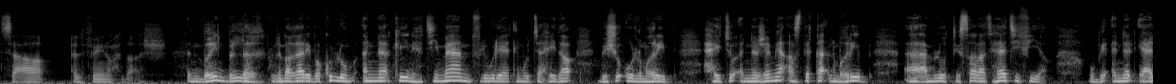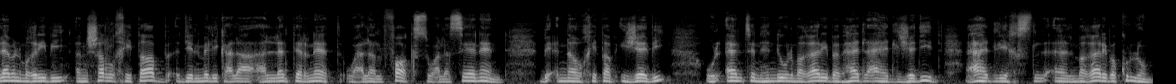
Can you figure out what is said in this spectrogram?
9 2011 نبغي نبلغ المغاربة كلهم أن كاين اهتمام في الولايات المتحدة بشؤون المغرب حيث أن جميع أصدقاء المغرب آه، عملوا اتصالات هاتفية وبأن الإعلام المغربي أنشر الخطاب ديال الملك على على الانترنت وعلى Fox وعلى CNN بأنه خطاب إيجابي. والآن تنهنيو المغاربة بهذا العهد الجديد عهد اللي يخص المغاربة كلهم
